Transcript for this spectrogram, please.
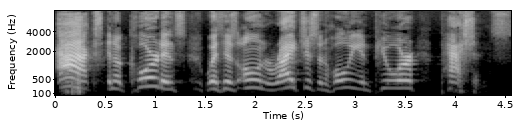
acts in accordance with his own righteous and holy and pure passions.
